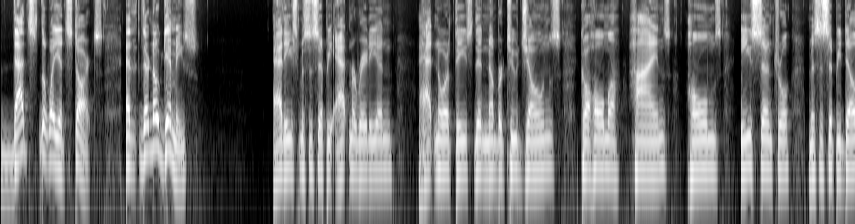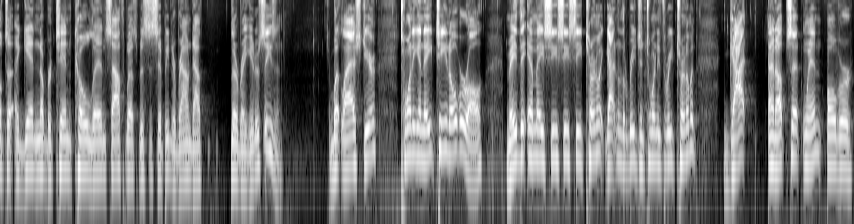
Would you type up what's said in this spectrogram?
That's the way it starts. And there are no gimmies at East Mississippi, at Meridian, at Northeast, then number two, Jones, Coahoma, Hinds, Holmes, East Central, Mississippi Delta, again, number 10, Co-Lin, Southwest Mississippi to round out their regular season. But last year, 20 and 18 overall, made the MACJC tournament, got into the Region 23 tournament, got an upset win over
